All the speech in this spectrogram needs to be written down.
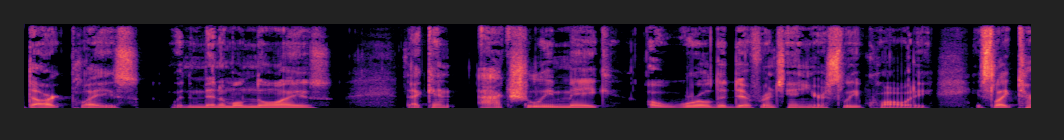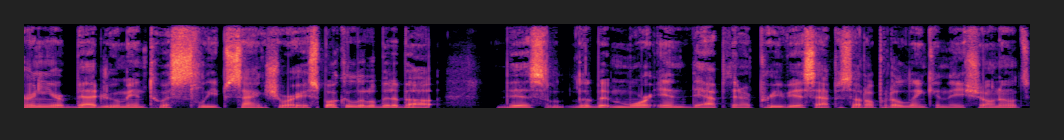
dark place with minimal noise that can actually make a world of difference in your sleep quality. It's like turning your bedroom into a sleep sanctuary. I spoke a little bit about this a little bit more in depth in a previous episode. I'll put a link in the show notes.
